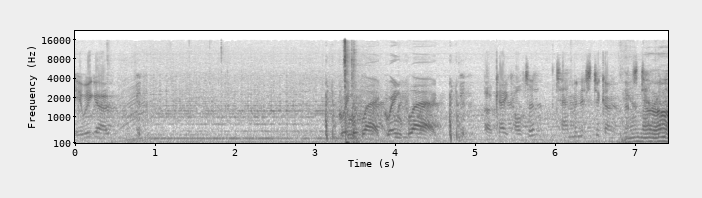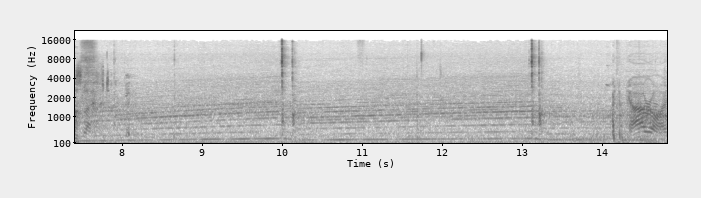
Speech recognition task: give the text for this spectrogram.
Here we go. Green flag, green flag. Okay, Colton, 10 minutes to go. That's And 10 minutes off. left. Car on.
